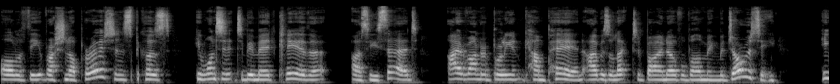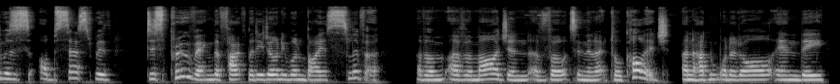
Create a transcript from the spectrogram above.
all of the Russian operations because he wanted it to be made clear that, as he said, I ran a brilliant campaign. I was elected by an overwhelming majority. He was obsessed with disproving the fact that he'd only won by a sliver of a, of a margin of votes in the electoral college and hadn't won at all in the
